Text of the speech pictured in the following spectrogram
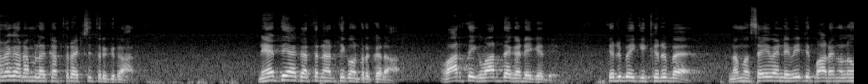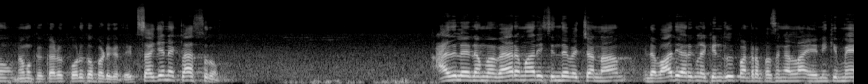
அழகாக நம்மளை கத்தை ரட்சித்திருக்கிறார். நேர்த்தியாக கத்தை நடத்தி கொண்டிருக்கிறார். வார்த்தைக்கு வார்த்தை கிடைக்குது. கிருபைக்கு கிருபை. நம்ம செய்ய வேண்டிய வீட்டு பாடங்களும் நமக்கு கொடுக்கப்படுகிறது. It's again a class room அதில் நம்ம வேறு மாதிரி சிந்தை வச்சோன்னா இந்த வாதியாருங்களை கிண்டல் பண்ணுற பசங்கள்லாம் என்றைக்குமே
